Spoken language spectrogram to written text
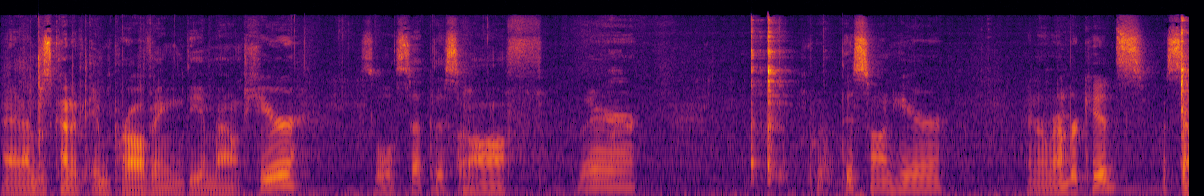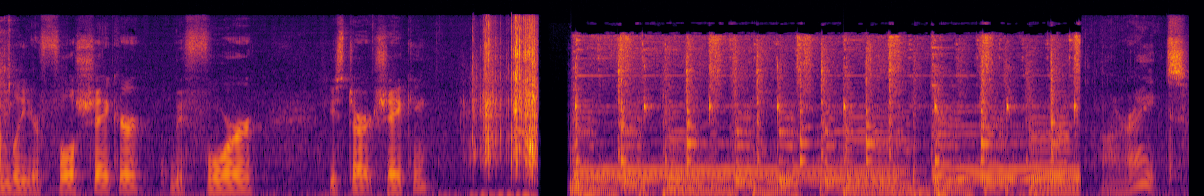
And I'm just kind of improving the amount here. So we'll set this off there. Put this on here. And remember kids, assemble your full shaker before you start shaking. All right.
